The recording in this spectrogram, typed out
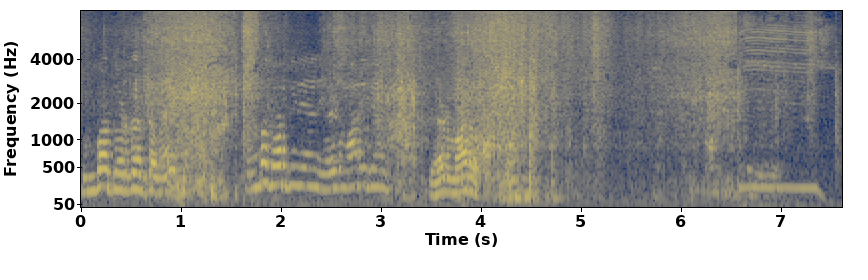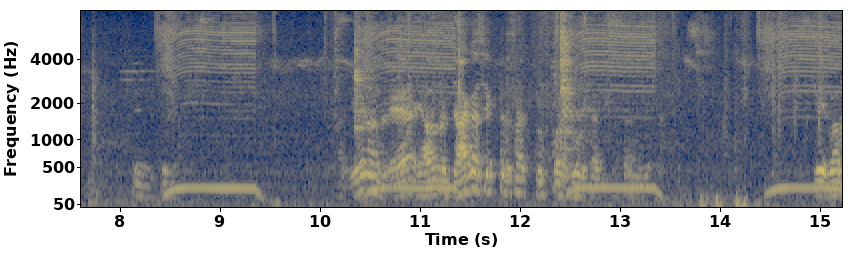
ತುಂಬಾ ದೊಡ್ಡದಂತ ಮನೆ. ತುಂಬಾ ದೊಡ್ಡದಿದೆ ಎರಡು ಮಾರು ಇದೆ. ಎರಡು ಮಾರು. ಅದೇನಂದ್ರೆ ಯಾವ್ದಾದ್ರು ಜಾಗ ಸಿಕ್ತರೆ ಸಾಕು ಸುತ್ಕೊಂಡು ಏ ಬರ.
